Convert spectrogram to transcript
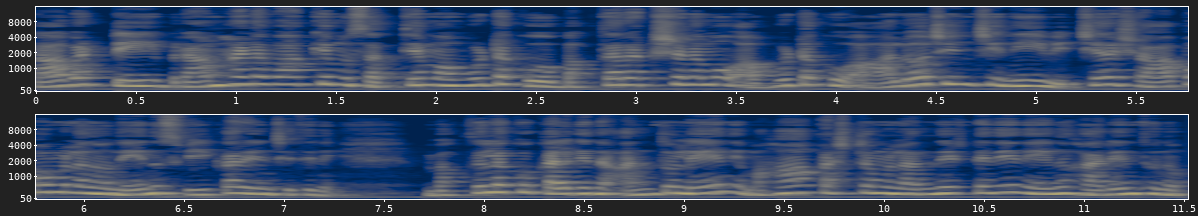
కాబట్టి బ్రాహ్మణ వాక్యము సత్యమవ్వుటకు భక్తరక్షణము అవ్వుటకు ఆలోచించి నీవిచ్చిన శాపములను నేను స్వీకరించి తిని భక్తులకు కలిగిన అంతులేని మహాకష్టములన్నిటినీ నేను హరింతును.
